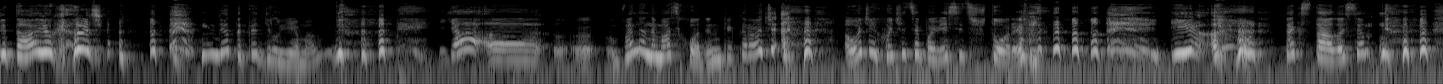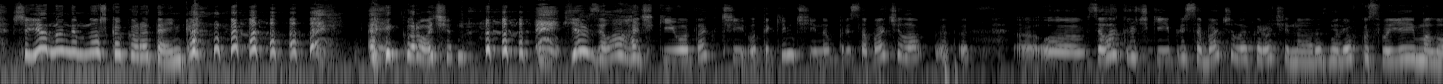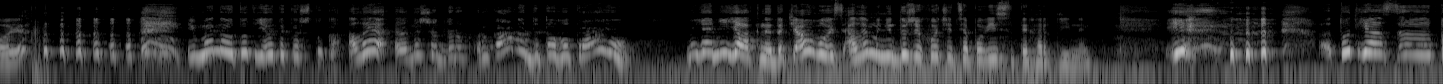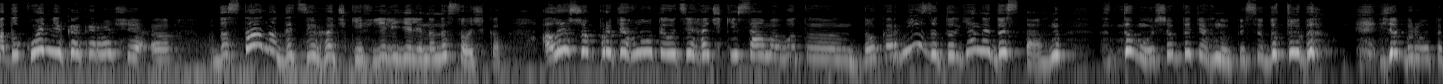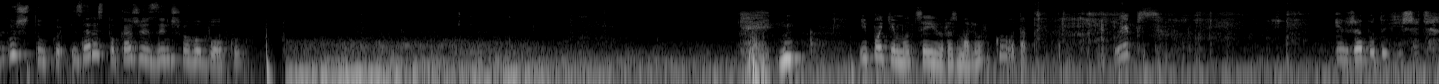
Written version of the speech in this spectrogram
Вітаю, коротше. У мене така дилема. Я, е, е, в мене нема сходинки, коротше, а дуже хочеться повісити штори. І так сталося, що я ну, немножко коротенька. Коротше, я взяла гачки, отак, чи, отаким чином присобачила, е, е, взяла крючки і присобачила коротше, на розмальовку своєї малої. І в мене отут є така штука. Але е, ну, щоб рук- руками до того краю, ну я ніяк не дотягуюсь, але мені дуже хочеться повісити гардіни. І тут я з е, подоконника, коротше, е, достану до цих гачків, єлі-єлі на носочках. Але щоб протягнути оці гачки саме от, до карнізу, то я не достану. Тому, щоб дотягнутися до туди, я беру таку штуку і зараз покажу з іншого боку. І потім оцею розмальовкою отак. Липс. І вже буду вішати.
